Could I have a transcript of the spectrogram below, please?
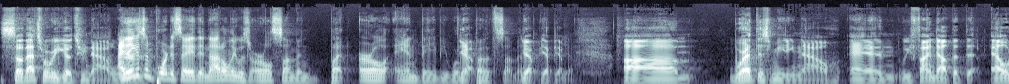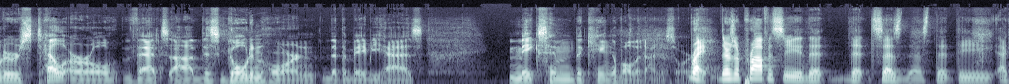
so that's where we go to now. I think it's important to say that not only was Earl summoned, but Earl and Baby were Yep. both summoned. Yep, yep, yep. Um, we're at this meeting now, and we find out that the elders tell Earl that uh, this golden horn that the baby has makes him the king of all the dinosaurs. Right. There's a prophecy that that says this that the a,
